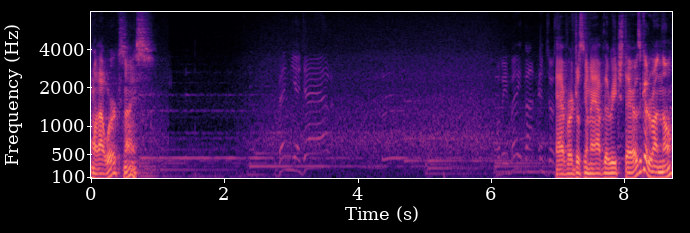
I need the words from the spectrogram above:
Well, that works. Nice. Yeah, Virgil's going to have the reach there. It was a good run, though.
